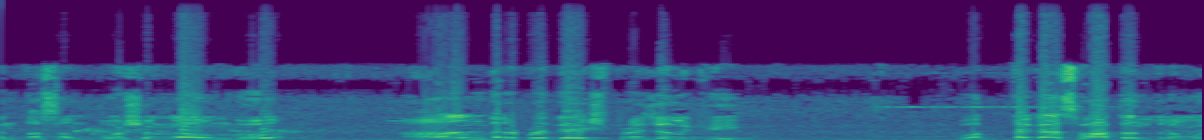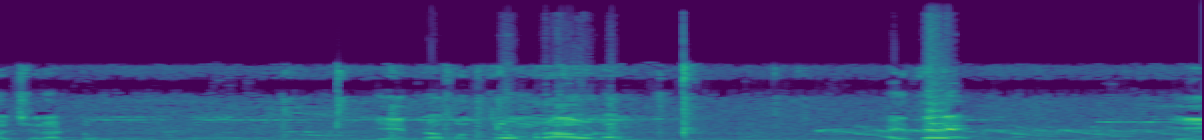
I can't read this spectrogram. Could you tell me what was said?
ఎంత సంతోషంగా ఉందో ఆంధ్రప్రదేశ్ ప్రజలకి కొత్తగా స్వాతంత్రం వచ్చినట్టు ఈ ప్రభుత్వం రావడం అయితే ఈ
